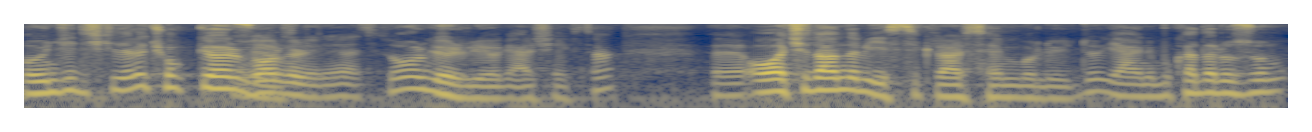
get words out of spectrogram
oyuncu ilişkileri çok görmüyoruz. Zor görünüyor evet. Zor görülüyor gerçekten. E, o açıdan da bir istikrar sembolüydü. Yani bu kadar uzun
